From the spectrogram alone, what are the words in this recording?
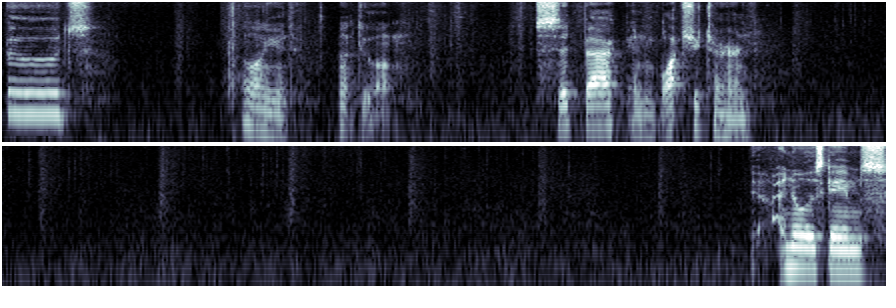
foods. How long are you gonna take? Not too long. Sit back and watch you turn. Yeah, I know this game's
